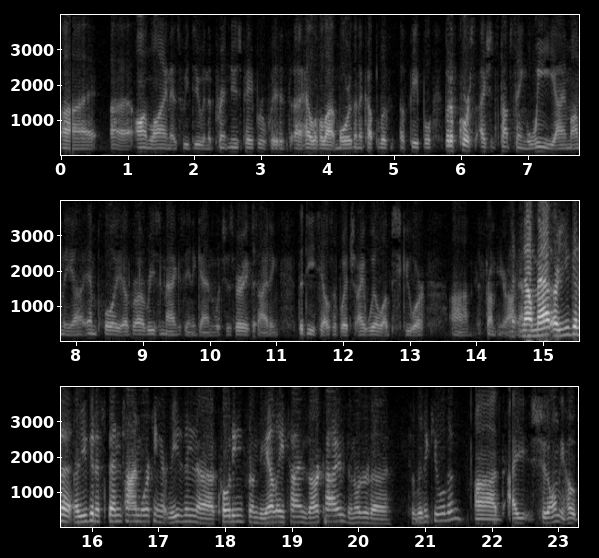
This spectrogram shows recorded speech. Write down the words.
uh, uh, online as we do in the print newspaper with a hell of a lot more than a couple of, of people. But of course, I should stop saying we. I'm on the uh, employ of uh, Reason Magazine again, which is very exciting. The details of which I will obscure um, from here on. Now, Matt, are you gonna are you gonna spend time working at Reason, uh, quoting from the LA Times archives in order to to ridicule them? Uh, I should only hope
